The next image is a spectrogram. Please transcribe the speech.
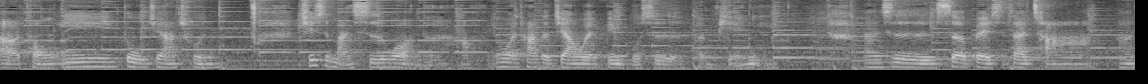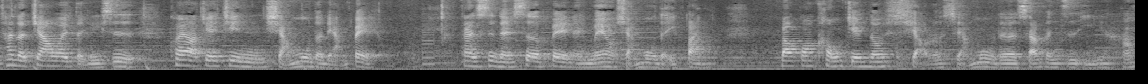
呃统一度假村。其实蛮失望的哈，因为它的价位并不是很便宜，但是设备实在差。嗯，它的价位等于是。快要接近小木的两倍，但是呢，设备呢没有小木的一半，包括空间都小了小木的三分之一哈。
